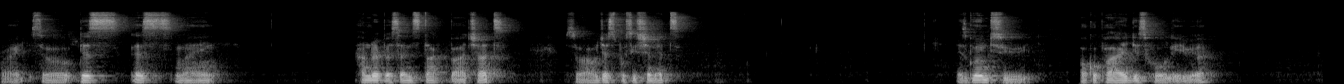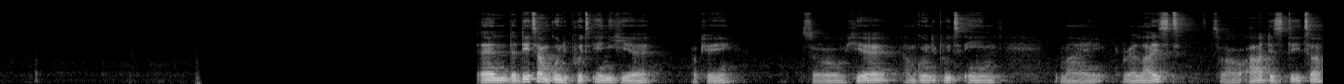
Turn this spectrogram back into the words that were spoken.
right? So this is my 100% stacked bar chart. So I'll just position it. It's going to occupy this whole area. Then the data I'm going to put in here, okay, so here I'm going to put in my realized, so I'll add this data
